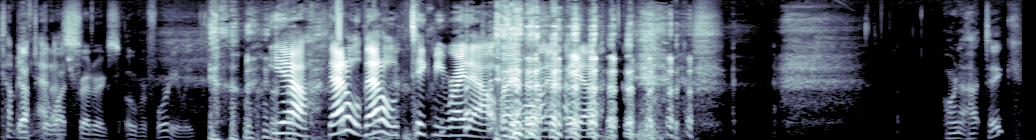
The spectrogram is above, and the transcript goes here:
coming You have to at go watch us. Frederick's over 40 league. yeah that'll that'll take me right out right won't it? Yeah. Hornet hot take?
